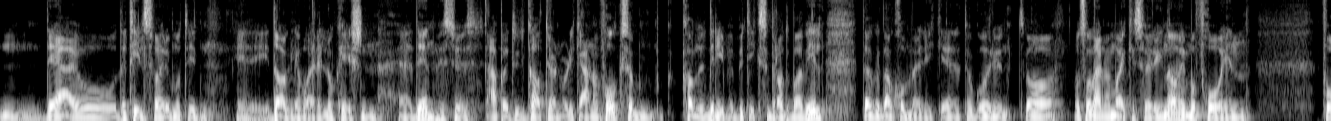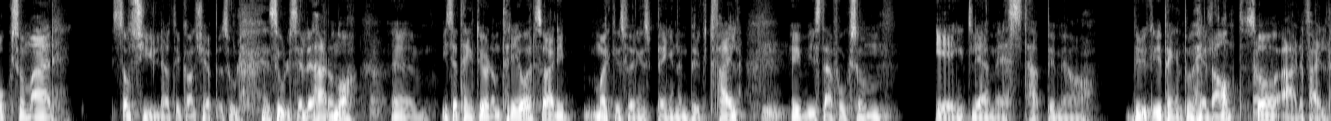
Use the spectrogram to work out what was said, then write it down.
det er jo, det tilsvarer mot i, i dagligvare-location eh, din. Hvis du er på et gatehjørne hvor det ikke er noen folk, så kan du drive butikk så bra du bare vil. Da, da kommer det ikke til å gå rundt. Og, og sånn er det med markedsføring nå. Vi må få inn folk som er sannsynlig at de kan kjøpe sol, solceller her og nå. Eh, hvis jeg tenkte å gjøre det om tre år, så er de markedsføringspengene brukt feil. Eh, hvis det er folk som egentlig er mest happy med å bruke de pengene på noe helt annet, så er det feil.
